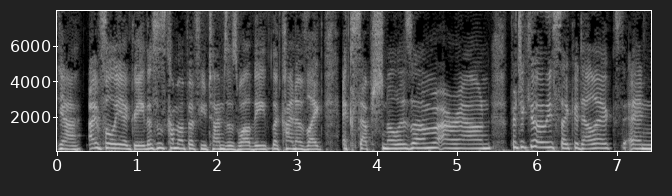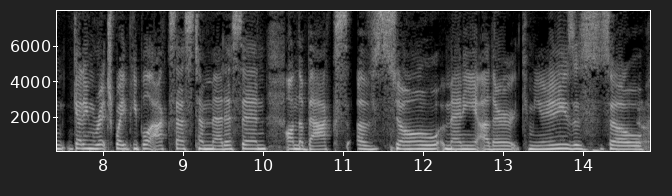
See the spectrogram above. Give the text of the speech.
Yeah, I fully agree. This has come up a few times as well. The the kind of like exceptionalism around particularly psychedelics and getting rich white people access to medicine on the backs of so many other communities is so Yeah.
